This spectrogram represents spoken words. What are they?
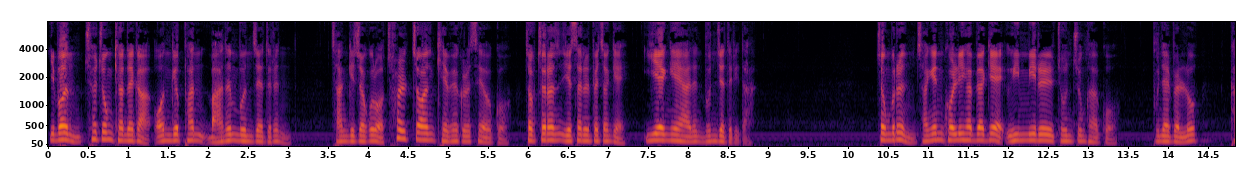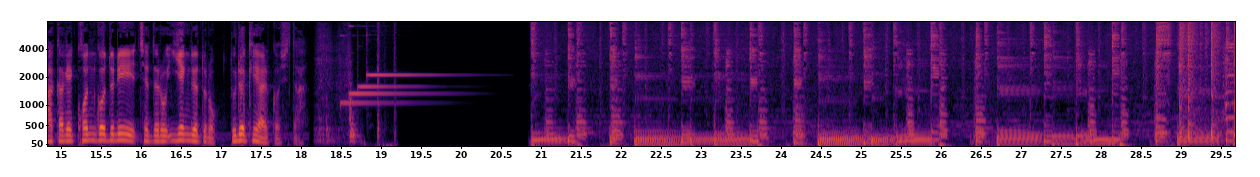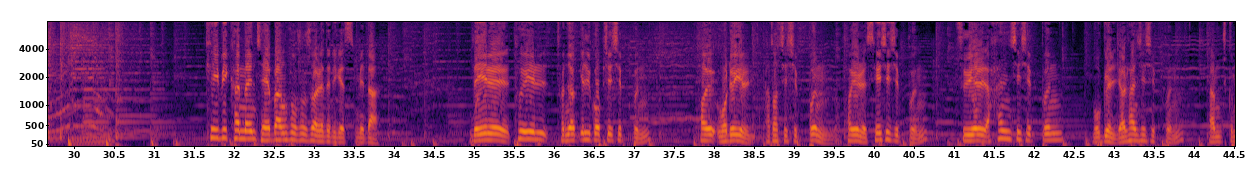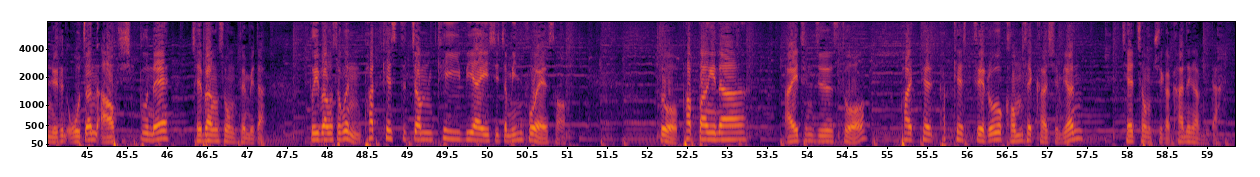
이번 최종 견해가 언급한 많은 문제들은 장기적으로 철저한 계획을 세우고 적절한 예산을 배정해 이행해야 하는 문제들이다. 정부는 장애인 권리 협약의 의미를 존중하고 분야별로 각각의 권고들이 제대로 이행되도록 노력해야 할 것이다. 케이빅 핫라인 재방송 순서 알려드리겠습니다. 내일 토요일 저녁 7시 10분, 월요일 5시 10분, 화요일 3시 10분, 수요일 1시 10분, 목요일 11시 10분, 다음 주 금요일은 오전 9시 10분에 재방송됩니다. 또 이 방송은 podcast.kbic.info에서 또 팟빵이나 아이튠즈 스토어 팟캐스트로 검색하시면 재청취가 가능합니다.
